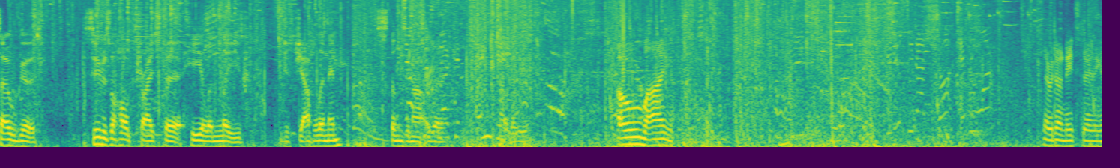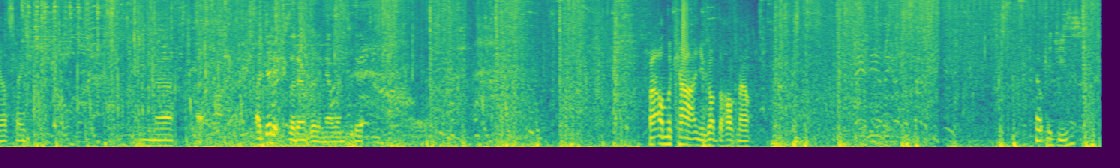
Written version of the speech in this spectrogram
So good. As soon as the Hulk tries to heal and leave, Just javelin him, stuns him out of the. Like an endgame. out of the Oh my. Did you see that shot, everyone? No, we don't need to do anything else, thanks. No, I, I did it because I don't really know when to do it. Right, on the cart, and you've got the hog now. Help me, Jesus.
